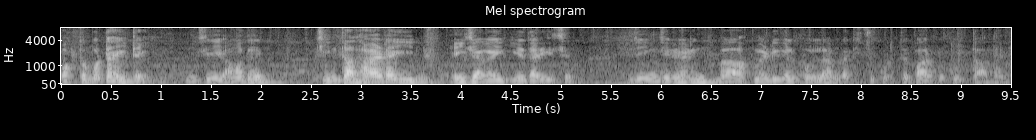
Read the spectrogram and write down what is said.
বক্তব্যটা এইটাই যে আমাদের চিন্তাধারাটাই এই জায়গায় গিয়ে দাঁড়িয়েছে যে ইঞ্জিনিয়ারিং বা মেডিকেল পড়লে আমরা কিছু করতে পারব খুব তাড়াতাড়ি।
